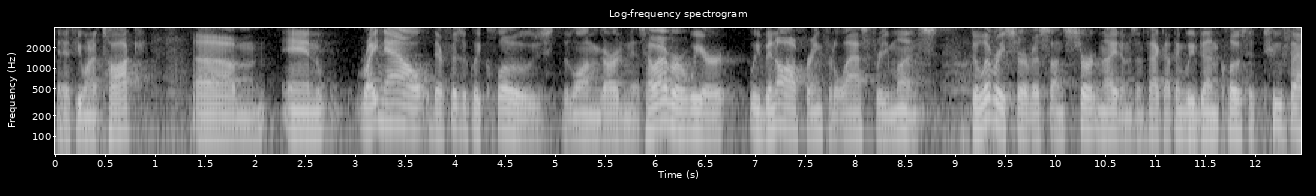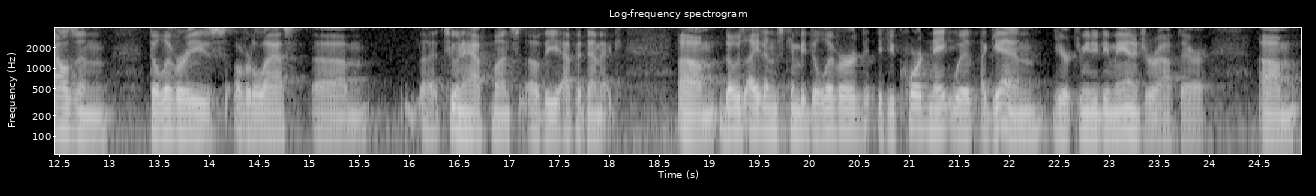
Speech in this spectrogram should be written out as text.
if you want to talk. Um, and right now, they're physically closed, the lawn and garden is. However, we are, we've been offering for the last three months delivery service on certain items. In fact, I think we've done close to 2,000 deliveries over the last um, uh, two and a half months of the epidemic. Um, those items can be delivered if you coordinate with, again, your community manager out there. Um,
